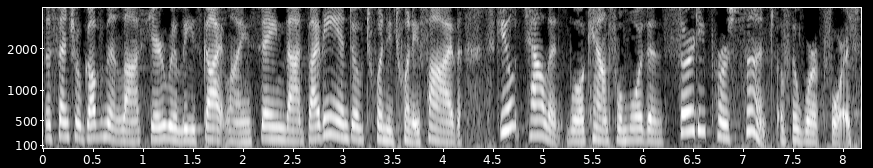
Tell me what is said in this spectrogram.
The central government last year released guidelines saying that by the end of 2025, skilled talent will account for more than 30% of the workforce,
